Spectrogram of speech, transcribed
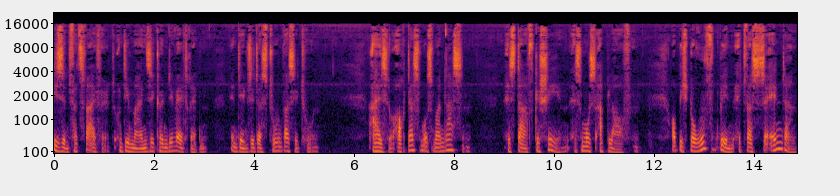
Die sind verzweifelt und die meinen, sie können die Welt retten, indem sie das tun, was sie tun. Also, auch das muss man lassen. Es darf geschehen, es muss ablaufen. Ob ich berufen bin, etwas zu ändern,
